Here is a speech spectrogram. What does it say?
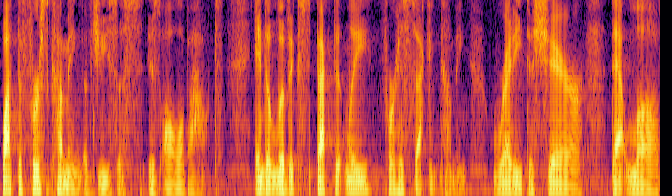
What the first coming of Jesus is all about. And to live expectantly for His second coming, ready to share that love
